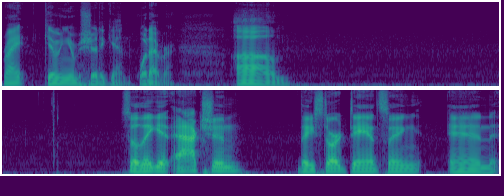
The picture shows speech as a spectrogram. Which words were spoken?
Right? Giving him shit again. Whatever. Um So they get action, they start dancing and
